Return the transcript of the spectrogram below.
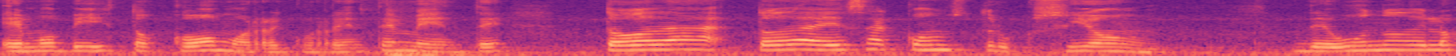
hemos visto cómo recurrentemente toda, toda esa construcción de uno de los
